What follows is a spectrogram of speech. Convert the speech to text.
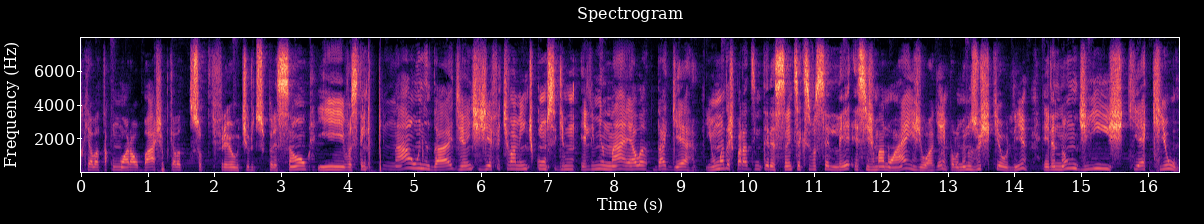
porque ela tá com moral baixa, porque ela sofreu tiro de supressão, e você tem que pinar a unidade antes de efetivamente conseguir eliminar ela da guerra. E uma das paradas interessantes é que se você lê esses manuais de Wargame, pelo menos os que eu li, ele não diz que é kill,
